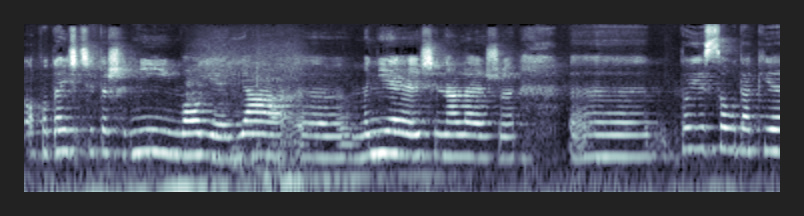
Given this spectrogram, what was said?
o podejście też mi, moje, ja, mnie się należy. To jest, są takie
